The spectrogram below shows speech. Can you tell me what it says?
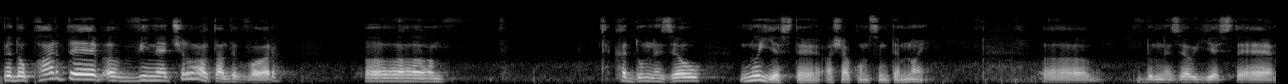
pe de-o parte, vine celălalt adevăr uh, că Dumnezeu nu este așa cum suntem noi. Uh, Dumnezeu este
